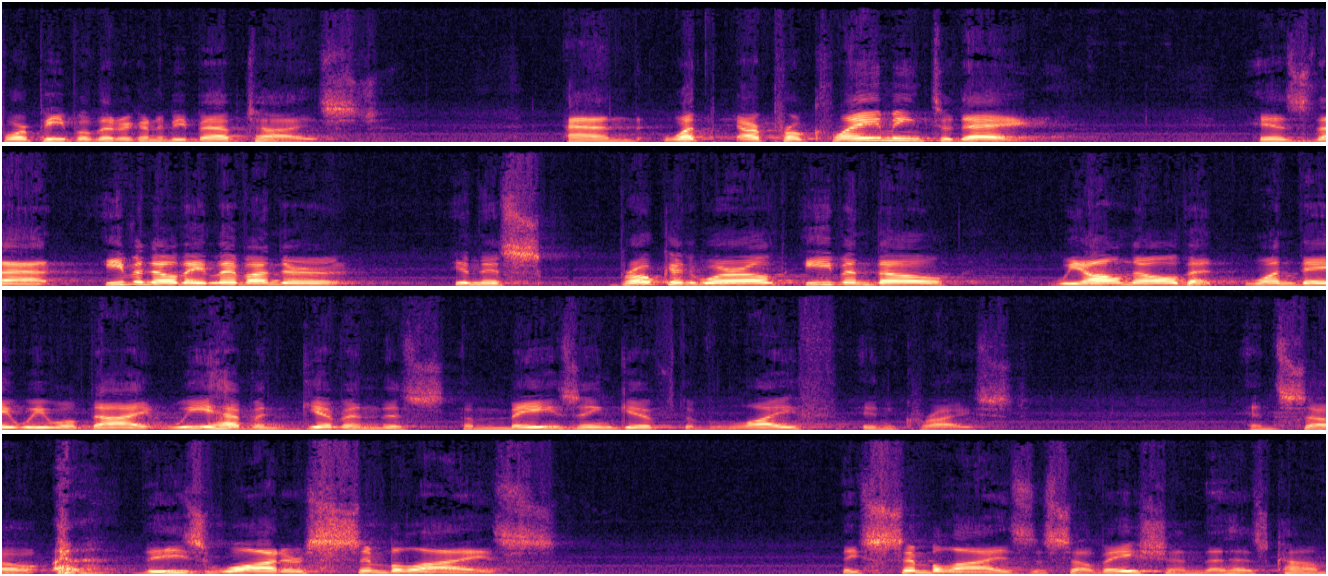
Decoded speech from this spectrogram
four people that are going to be baptized. And what they are proclaiming today is that even though they live under in this broken world, even though we all know that one day we will die, we have been given this amazing gift of life in Christ. And so these waters symbolize they symbolize the salvation that has come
